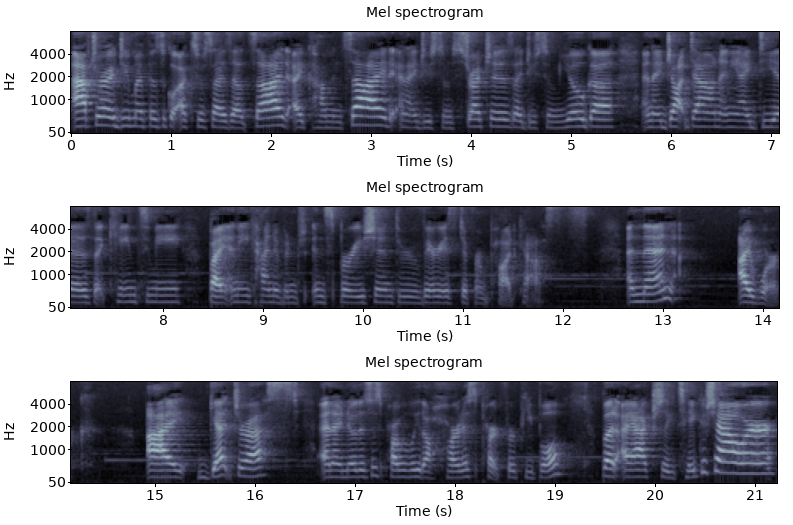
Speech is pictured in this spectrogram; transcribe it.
after I do my physical exercise outside, I come inside and I do some stretches, I do some yoga, and I jot down any ideas that came to me by any kind of inspiration through various different podcasts. And then I work. I get dressed, and I know this is probably the hardest part for people, but I actually take a shower,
